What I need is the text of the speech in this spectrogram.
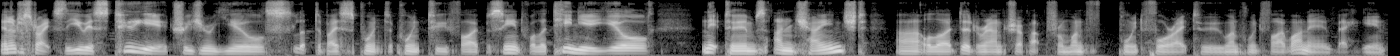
In interest rates, the US two year Treasury yield slipped a basis point to 0.25%, while the 10 year yield, net terms, unchanged uh, although it did round trip up from 1.48 to 1.51 and back again.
